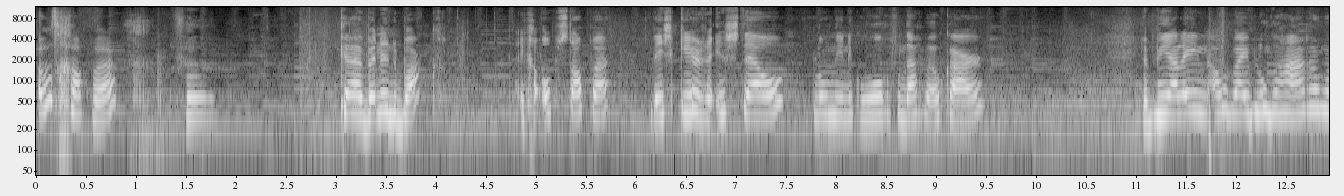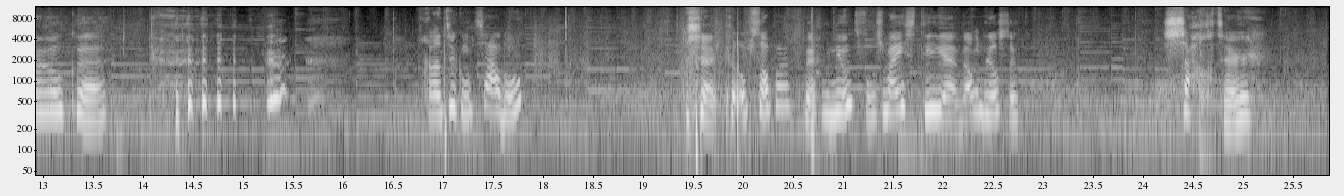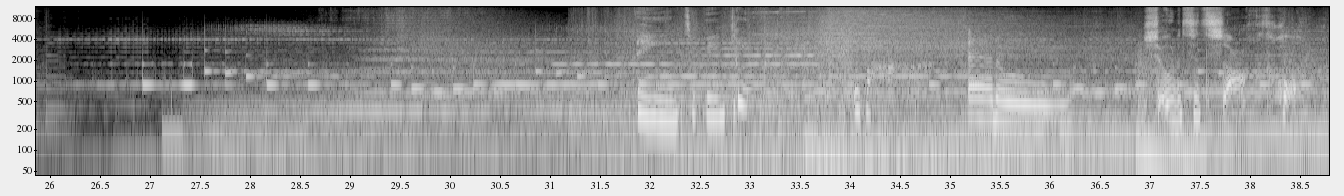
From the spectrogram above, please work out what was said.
Oh, wat grappig. Ik eh, ben in de bak. Ik ga opstappen. Deze keer in stijl. Blondie en ik horen vandaag bij elkaar. We hebben niet alleen allebei blonde haren, maar ook... eh, Het gaat natuurlijk om het zadel. Dus eh, ik ga opstappen. Ik ben benieuwd. Volgens mij is die eh, wel een heel stuk zachter. Eén, twee, drie. Hoppa. En oh. Zo, dat zit zacht. Goh.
